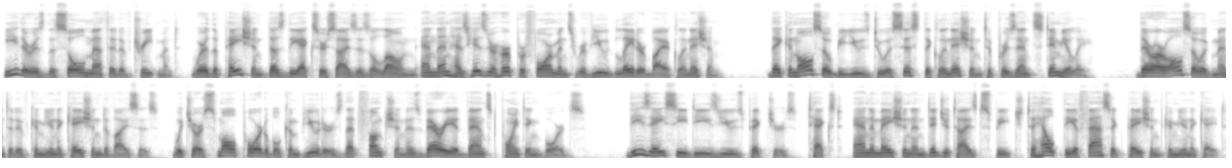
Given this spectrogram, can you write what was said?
Either is the sole method of treatment, where the patient does the exercises alone and then has his or her performance reviewed later by a clinician. They can also be used to assist the clinician to present stimuli. There are also augmentative communication devices, which are small portable computers that function as very advanced pointing boards. These ACDs use pictures, text, animation and digitized speech to help the aphasic patient communicate.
